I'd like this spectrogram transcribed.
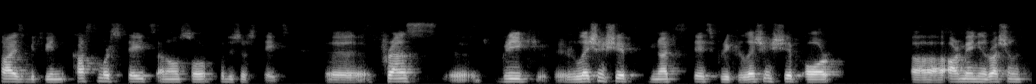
ties between customer states and also producer states. Uh, France-Greek relationship, United States-Greek relationship, or Armenian-Russian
